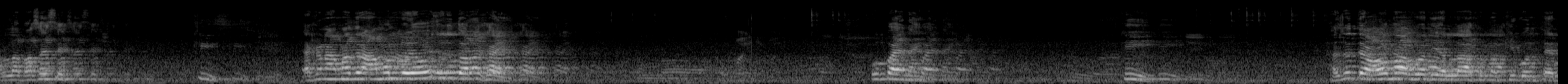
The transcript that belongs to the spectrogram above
আল্লাহ বাঁচাইছে। কি? এখন আমাদের আমল লয়েও যদি ধরা খাই উপায় নাই। কি? হযরত ওমর রাদিয়াল্লাহু তাআলা কি বলতেন?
